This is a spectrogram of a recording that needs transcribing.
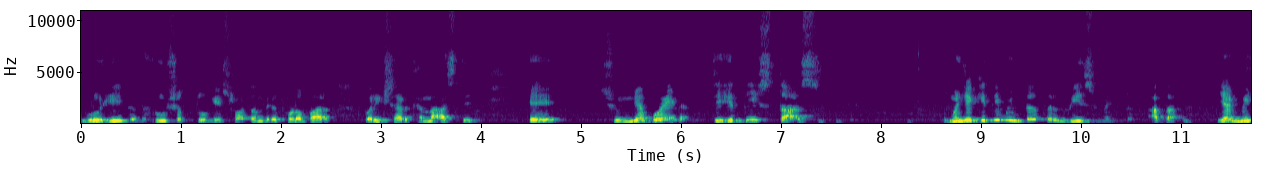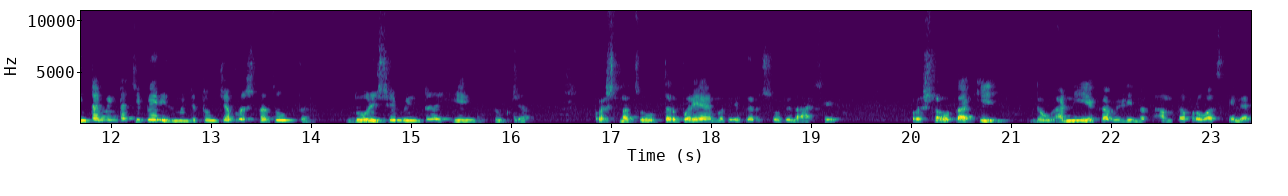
गृहीत धरू शकतो. हे स्वातंत्र्य थोडंफार परीक्षार्थ्यांना असते. हे शून्य पॉईंट तेहतीस तास म्हणजे किती मिनिटं? तर वीस मिनिटं. आता या मिनटा मिनटाची बेरीज म्हणजे तुमच्या प्रश्नाचं उत्तर. दोनशे मिनिटं हे तुमच्या प्रश्नाचं उत्तर पर्यायामध्ये दर्शवलेलं असेल प्रश्न होता की दोघांनी एका वेळी न थांबता प्रवास केल्यास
